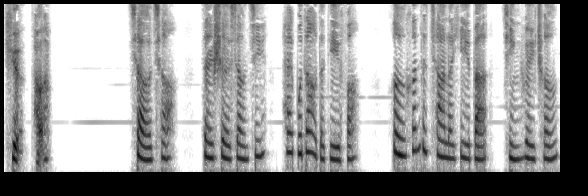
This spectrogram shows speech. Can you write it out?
舔他。”乔乔在摄像机拍不到的地方，狠狠地掐了一把秦瑞成。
